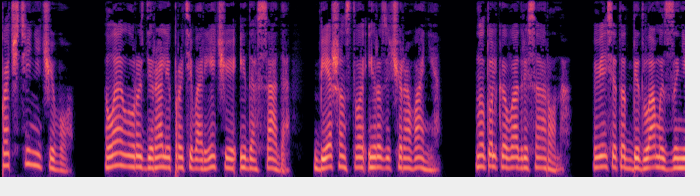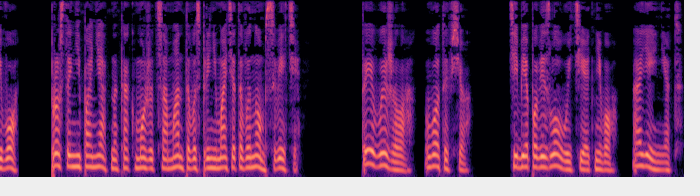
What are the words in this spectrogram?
Почти ничего. Лайлу раздирали противоречия и досада, бешенство и разочарование, но только в адрес Аарона. Весь этот бедлам из-за него. Просто непонятно, как может Саманта воспринимать это в ином свете. Ты выжила, вот и все. Тебе повезло уйти от него, а ей нет.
